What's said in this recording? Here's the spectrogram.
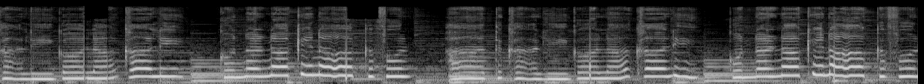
খালি গলা খালি কন্যার নাকে নাক ফুল হাত খালি গলা খালি কন্যার নাকে নাক ফুল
